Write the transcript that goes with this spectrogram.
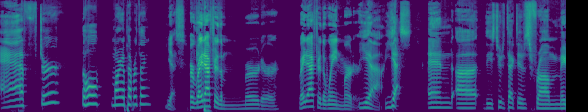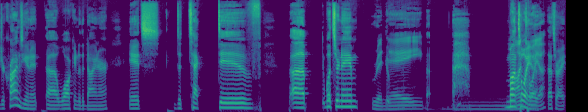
after the whole Mario Pepper thing. yes, or right after the murder, right after the Wayne murder. Yeah. Yes. And uh, these two detectives from Major Crimes Unit uh, walk into the diner. It's Detective. Uh, what's her name? Renee Montoya. That's right.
